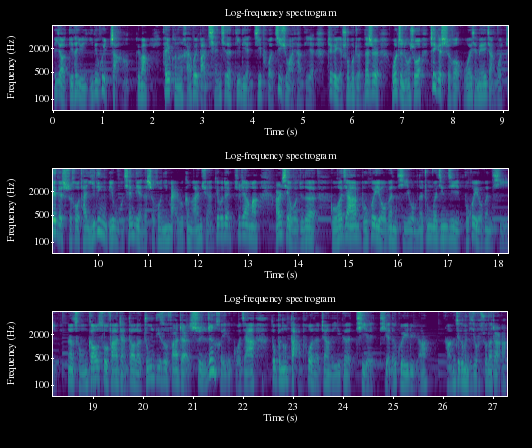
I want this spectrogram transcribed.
比较低，它就一定会涨，对吧？它有可能还会把前期的低点击破，继续往下跌，这个也说不准。但是我只能说，这个时候我前面也讲过，这个时候它一定比五千点的时候你买入更安全，对不对？是这样吗？而且我觉得国家。不会有问题，我们的中国经济不会有问题。那从高速发展到了中低速发展，是任何一个国家都不能打破的这样的一个铁铁的规律啊。好，那这个问题就说到这儿啊。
